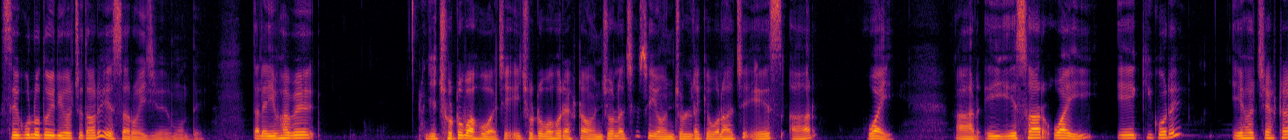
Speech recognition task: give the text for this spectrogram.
সেগুলো তৈরি হচ্ছে তাহলে এসআরওয়াই জিনের মধ্যে। তাহলে এইভাবে যে ছোট বাহু আছে, এই ছোট বাহুর একটা অঞ্চল আছে, সেই অঞ্চলটাকে বলা হচ্ছে এস আর ওয়াই। আর এই এস আর ওয়াই, এ কী করে? এ হচ্ছে একটা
